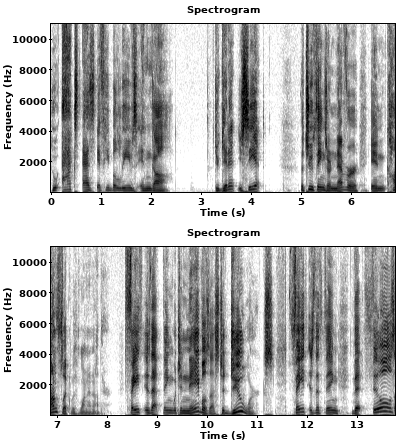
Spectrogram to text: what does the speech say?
who acts as if he believes in God. Do you get it? You see it? The two things are never in conflict with one another. Faith is that thing which enables us to do works. Faith is the thing that fills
